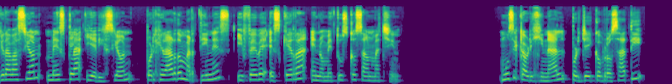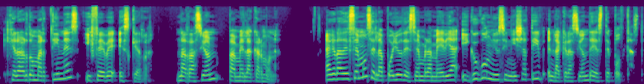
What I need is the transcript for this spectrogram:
Grabación, mezcla y edición por Gerardo Martínez y Febe Esquerra en Ometusco Sound Machine. Música original por Jacob Rosati, Gerardo Martínez y Febe Esquerra. Narración, Pamela Carmona. Agradecemos el apoyo de Sembra Media y Google News Initiative en la creación de este podcast.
